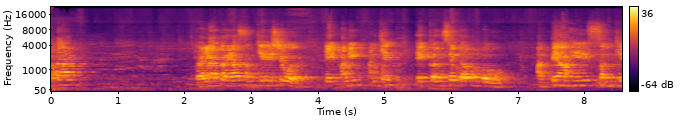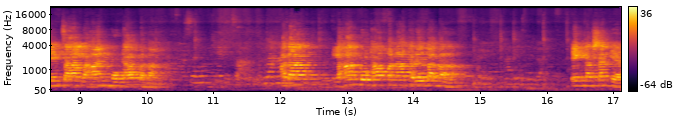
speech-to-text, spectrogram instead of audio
आता राहिला आता या संख्ये रेषेवर एक आणि आणखी एक कन्सेप्ट आपण बघू. आणि ते आहे संख्येचा लहान मोठापणा. आता लहान मोठापणा ठरवताना एक लक्षात घ्या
